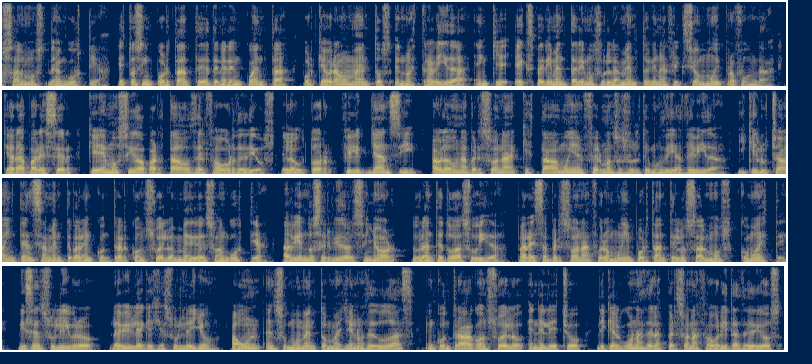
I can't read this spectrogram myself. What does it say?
salmos de angustia. Esto es importante de tener en cuenta porque habrá momentos en nuestra vida en que experimentaremos un lamento y una aflicción muy profunda que hará parecer que hemos sido apartados del favor de Dios. El autor Philip Yancey habla de una persona que estaba muy enferma en sus últimos días de vida y que luchaba intensamente para encontrar consuelo en medio de su angustia, habiendo servido al Señor durante toda su vida. Para esa persona fueron muy importantes los salmos como este. Dice en su libro La Biblia que Jesús leyó, aún en sus momentos más llenos de dudas, encontraba consuelo en el hecho de que algunas de las personas favoritas de Dios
